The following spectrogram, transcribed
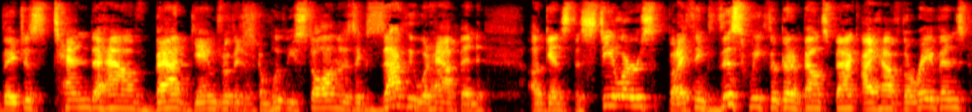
They just tend to have bad games where they just completely stall, and that's exactly what happened against the Steelers. But I think this week they're going to bounce back. I have the Ravens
